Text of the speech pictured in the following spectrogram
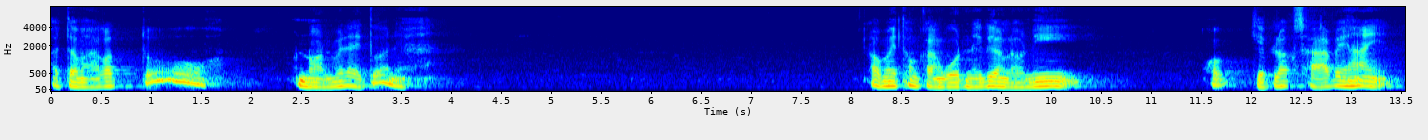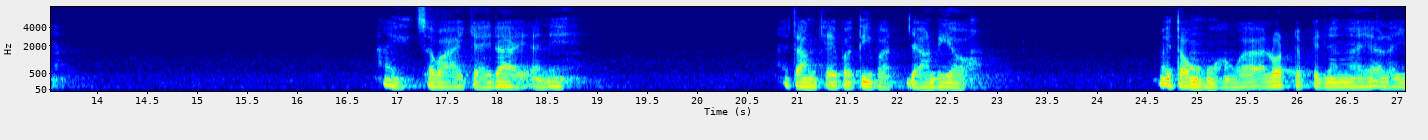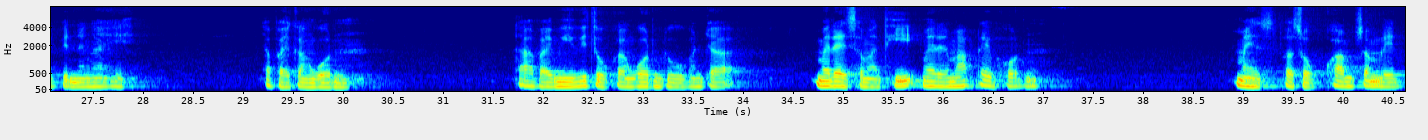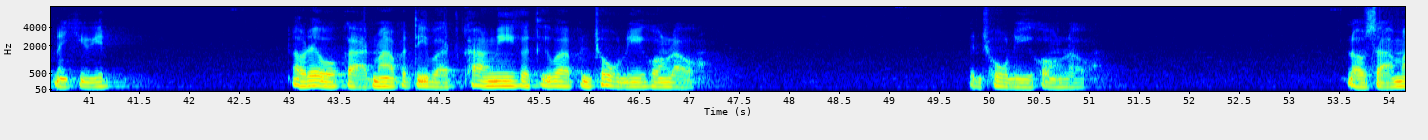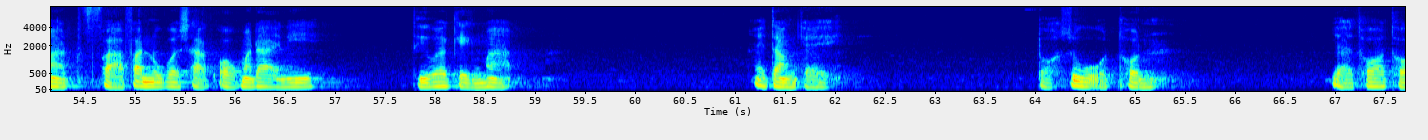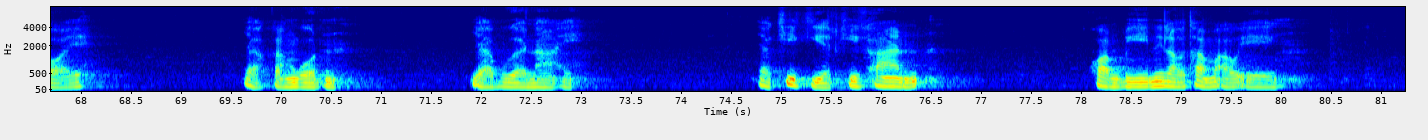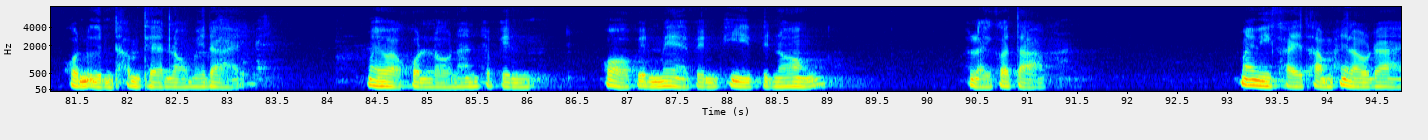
อาตมาก็โตมันนอนไม่ได้ตัวเนี่ย เราไม่ต้องกังวลในเรื่องเหล่านี้เพราะเก็บรักษาไปให้ ให้สบายใจได้อันนี้ ให้ตั้งใจปฏิบัติอย่างเดียว ไม่ต้องห่วงว่ารถจะเป็นยังไงอะไรเป็นยังไงจะไปกังวล ถ้าไปมีวิตกกังวลอยู่มันจะไม่ได้สมาธิไม่ได้มรรคได้ผล ไม่ประสบความสำเร็จในชีวิต เราได้โอกาสมาปฏิบัติข้างนี้ก็ถือว่าเป็นโชคดีของเรา เป็นโชคดีของเรา เราสามารถฝ่าฟันอุปสรรคออกมาได้นี้ ถือว่าเก่งมาก ให้ตั้งใจ ต่อสู้อดทน อย่าท้อถอย อย่ากังวล อย่าเบื่อหน่าย อย่าขี้เกียจขี้ค้าน ความดีนี่เราทำเอาเอง คนอื่นทำแทนเราไม่ได้ ไม่ว่าคนเหล่านั้นจะเป็นพ่อเป็นแม่เป็นพี่เป็นน้อง อะไรก็ตาม ไม่มีใครทำให้เราได้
